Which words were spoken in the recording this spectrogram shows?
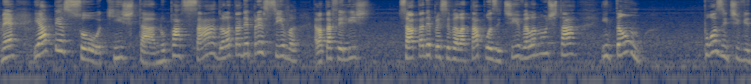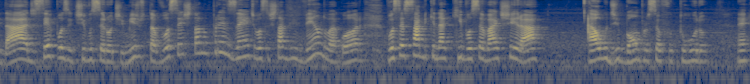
né? E a pessoa que está no passado, ela tá depressiva. Ela tá feliz. Se ela tá depressiva, ela tá positiva, ela não está. Então, positividade, ser positivo, ser otimista, você está no presente, você está vivendo agora. Você sabe que daqui você vai tirar algo de bom para o seu futuro, né?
